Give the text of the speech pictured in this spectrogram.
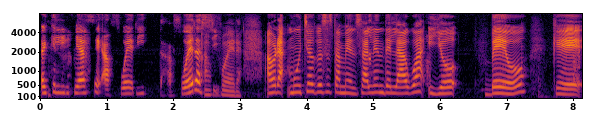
Hay que limpiarse afuerita, afuera sí. Afuera. Ahora, muchas veces también salen del agua y yo veo que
